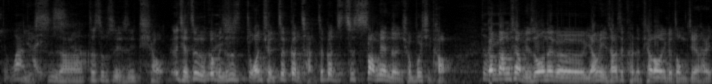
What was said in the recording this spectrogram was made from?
是万海也是啊，这是不是也是一跳？而且这个根本就是完全，这更惨，这个这上面的人全部一起套。刚刚像比如说那个阳明，它是可能跳到一个中间，还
